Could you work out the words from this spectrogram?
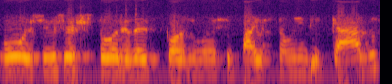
Hoje os gestores das escolas municipais são indicados,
